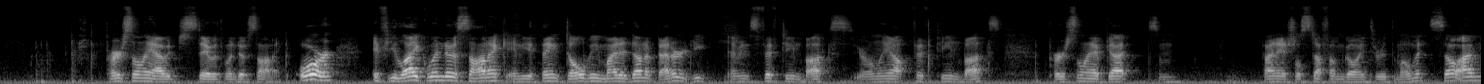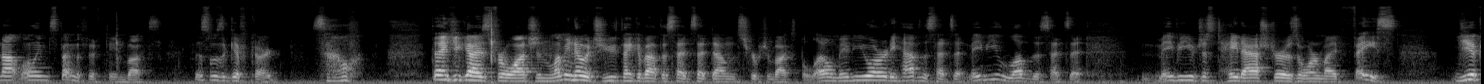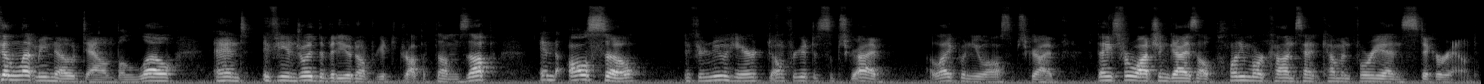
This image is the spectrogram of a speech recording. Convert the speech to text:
personally, I would stay with Windows Sonic. Or if you like Windows Sonic and you think Dolby might have done it better, you, I mean, it's 15 bucks. You're only out 15 bucks. Personally, I've got some financial stuff I'm going through at the moment, so I'm not willing to spend the 15 bucks. This was a gift card. So, thank you guys for watching. Let me know what you think about this headset down in the description box below. Maybe you already have this headset. Maybe you love this headset. Maybe you just hate Astros or my face. You can let me know down below. And if you enjoyed the video, don't forget to drop a thumbs up. And also, if you're new here, don't forget to subscribe. I like when you all subscribe. Thanks for watching, guys. I'll plenty more content coming for you, and stick around.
